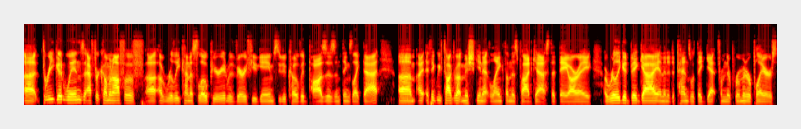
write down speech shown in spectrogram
uh, three good wins after coming off of uh, a really kind of slow period with very few games due to COVID pauses and things like that. Um, I, I, think we've talked about Michigan at length on this podcast that they are a, a really good big guy, and then it depends what they get from their perimeter players.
